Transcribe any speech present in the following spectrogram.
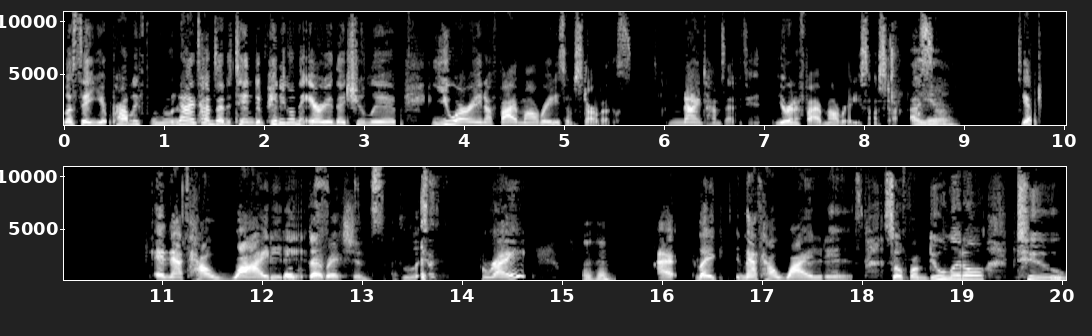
let's say you're probably nine times out of 10, depending on the area that you live, you are in a five mile radius of Starbucks. Nine times out of 10, you're in a five mile radius of Starbucks. I am Yep. And that's how wide it both is. directions. right? hmm I, like, and that's how wide it is. So from Doolittle to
